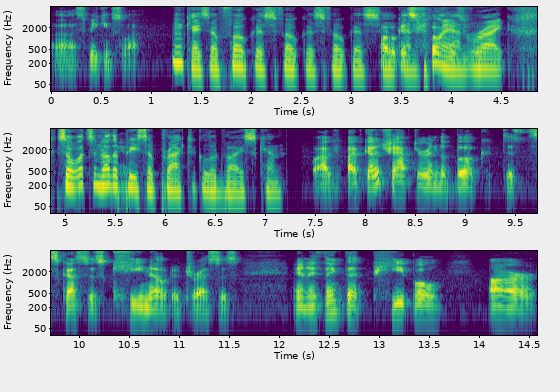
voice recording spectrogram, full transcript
uh, speaking slot. Okay, so focus, focus, focus, focus and, and plan. Focus, right. So, what's another yeah. piece of practical advice, Ken? I've, I've got a chapter in the book that discusses keynote addresses. And I think that people are,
